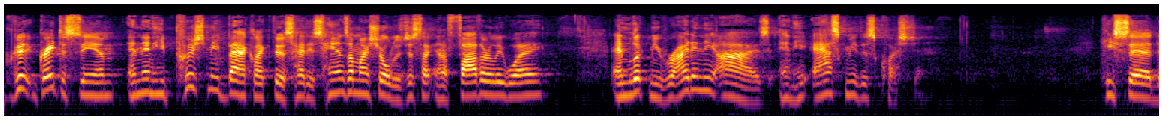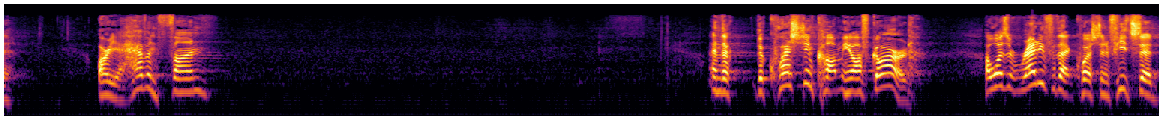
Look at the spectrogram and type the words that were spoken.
Good, great to see him. And then he pushed me back like this, had his hands on my shoulders, just like in a fatherly way, and looked me right in the eyes, and he asked me this question. He said, Are you having fun? And the, the question caught me off guard. I wasn't ready for that question. If he'd said,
